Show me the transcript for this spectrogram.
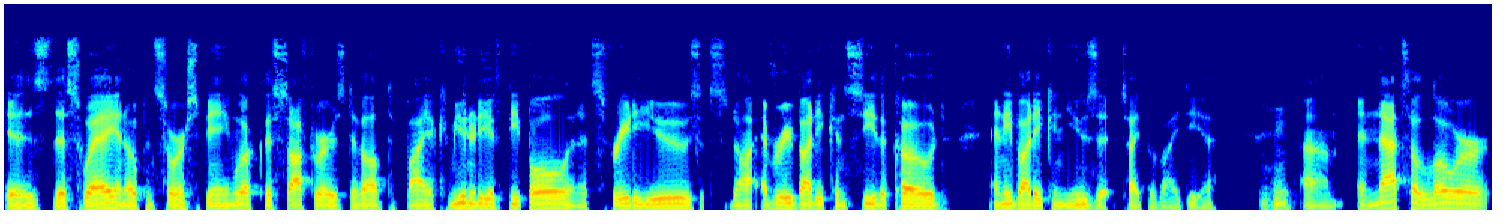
is this way and open source being look this software is developed by a community of people and it's free to use. It's not everybody can see the code. Anybody can use it type of idea. Mm-hmm. um, and that's a lower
